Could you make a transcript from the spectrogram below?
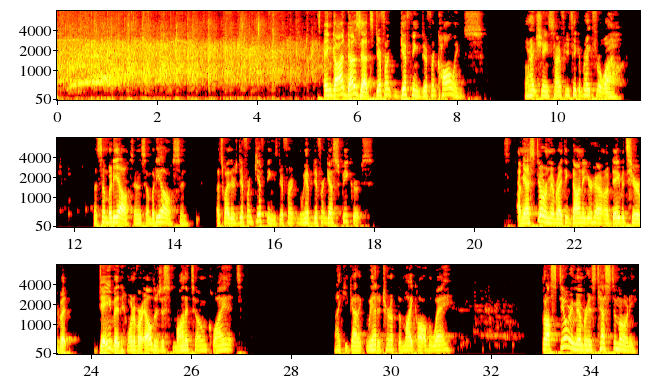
And God does that. It's different gifting, different callings. All right, Shane, it's time for you to take a break for a while. Let somebody else, and somebody else. And that's why there's different giftings, different we have different guest speakers. I mean, I still remember, I think, Donna, you're here, I don't know if David's here, but David, one of our elders, just monotone, quiet. Like you got to, we had to turn up the mic all the way. But I'll still remember his testimony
